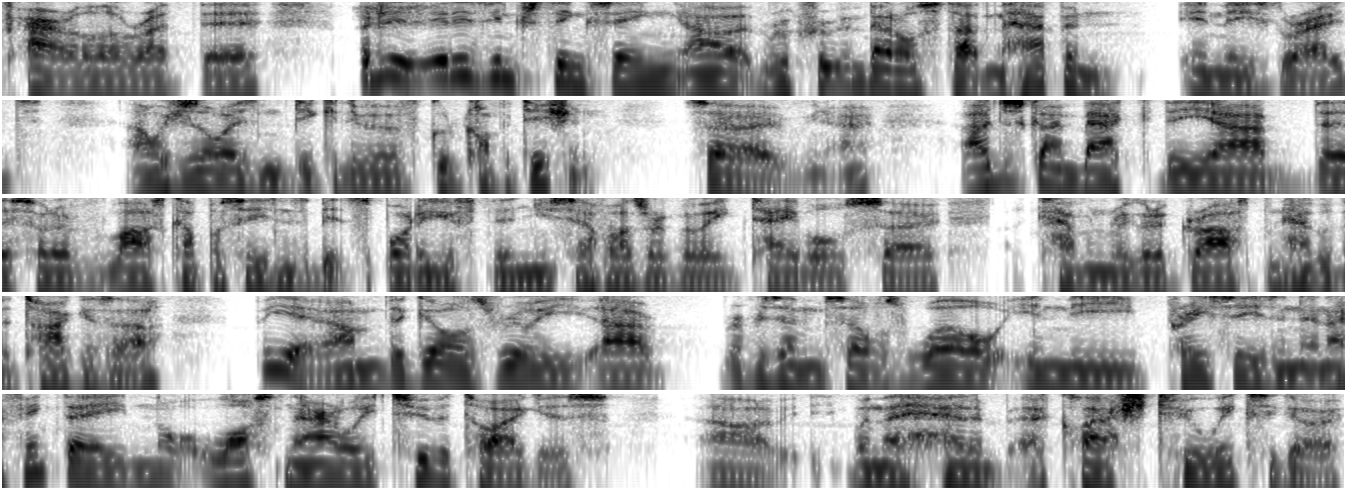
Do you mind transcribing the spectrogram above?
parallel right there. But it, it is interesting seeing uh, recruitment battles starting to happen in these grades, uh, which is always indicative of good competition. So you know, uh, just going back the uh, the sort of last couple of seasons a bit spotty of the New South Wales Rugby League table, so I haven't really got a grasp on how good the Tigers are. But yeah, um, the girls really uh, represent themselves well in the preseason, and I think they not lost narrowly to the Tigers uh, when they had a, a clash two weeks ago.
